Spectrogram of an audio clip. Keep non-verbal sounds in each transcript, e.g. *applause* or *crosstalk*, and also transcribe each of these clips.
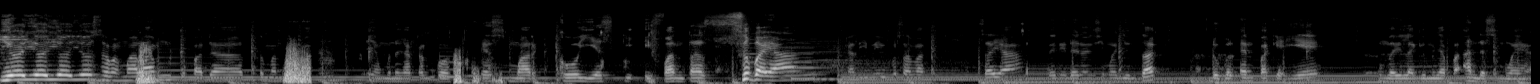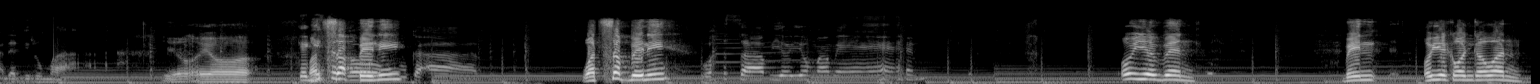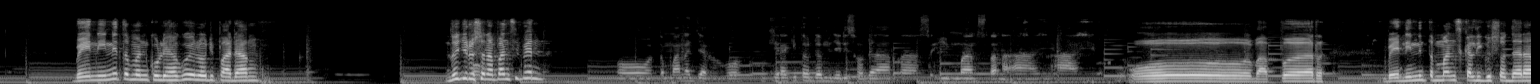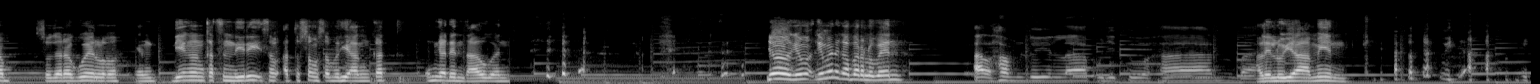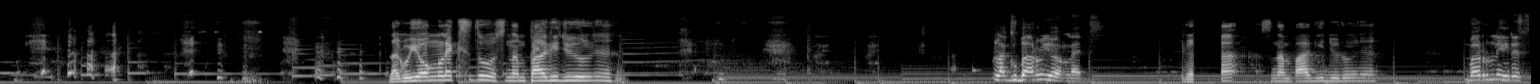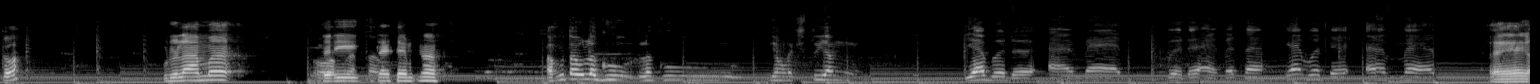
Yo yo yo yo selamat malam kepada teman-teman yang mendengarkan podcast Marco Yeski Ivantas Subayang. Kali ini bersama saya Denny Daniel Simanjuntak, double N pakai Y. Kembali lagi menyapa Anda semua yang ada di rumah. Yo yo. Kayak What's gitu up, Benny? pembukaan. What's up Benny? What's up yo yo mamen. Oh iya Ben. Ben. Oh iya kawan-kawan. Ben ini teman kuliah gue lo di Padang. Lu jurusan apaan sih Ben? Oh teman aja kok. Kukira kita udah menjadi saudara seiman setanah air. Oh baper. Ben ini teman sekaligus saudara saudara gue loh. Yang dia ngangkat sendiri atau sama-sama diangkat. Kan nggak ada yang tahu kan. *laughs* Yo gimana, gimana kabar lu Ben? Alhamdulillah puji Tuhan. Baik. Haleluya amin. Ya, amin. Lagu Yonglex tuh senam pagi judulnya. Lagu baru ya Lex. Senam pagi judulnya. Baru liris kok. Udah lama Oh, dari kita SMA. Aku tahu lagu lagu yang Lex itu yang Ya bodo amat Bodo amat lah Ya bodo amat Eh,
